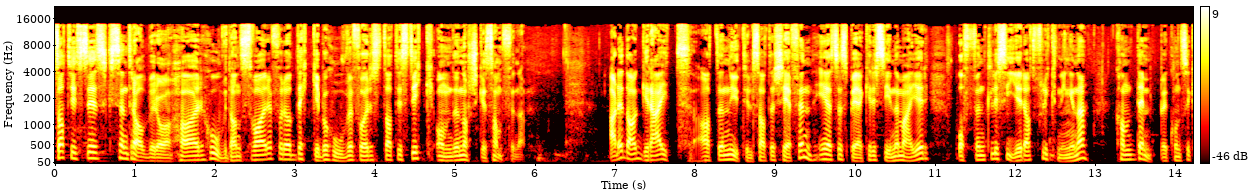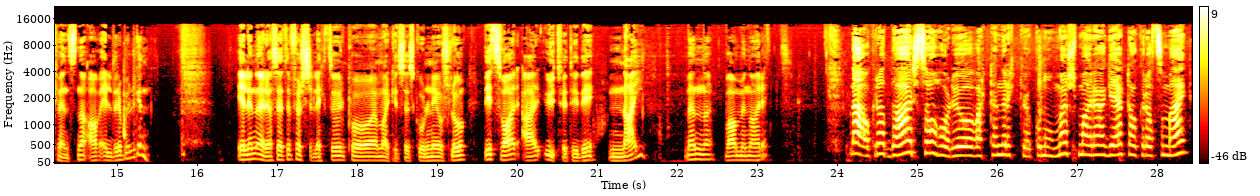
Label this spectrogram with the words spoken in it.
Statistisk sentralbyrå har hovedansvaret for å dekke behovet for statistikk om det norske samfunnet. Er det da greit at den nytilsatte sjefen i SSB, Kristine Meyer, offentlig sier at flyktningene kan dempe konsekvensene av eldrebølgen? Elin Ørjasæter, førstelektor på Markedshøgskolen i Oslo. Ditt svar er utvetydig nei, men hva om hun har rett? Nei, akkurat der så har det jo vært en rekke økonomer som har reagert, akkurat som meg.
